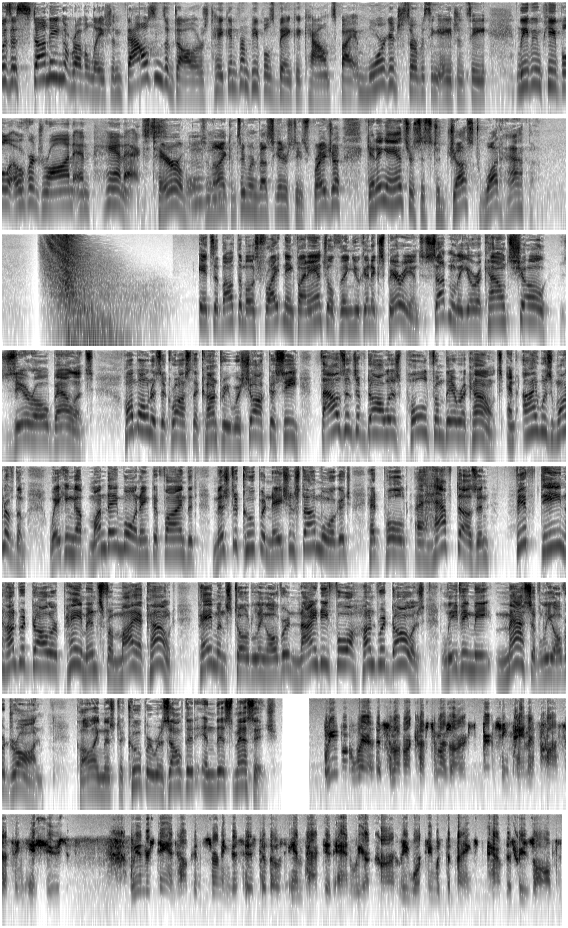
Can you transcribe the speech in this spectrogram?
was a stunning revelation. Thousands of dollars taken from people's bank accounts by a mortgage servicing agency, leaving people overdrawn and panicked. It's terrible. Mm -hmm. Tonight, consumer investigator Steve Sbraccia getting answers as to just what happened. It's about the most frightening financial thing you can experience. Suddenly, your accounts show zero balance. Homeowners across the country were shocked to see thousands of dollars pulled from their accounts, and I was one of them, waking up Monday morning to find that Mr. Cooper Nationstar Mortgage had pulled a half dozen $1,500 payments from my account, payments totaling over $9,400, leaving me massively overdrawn. Calling Mr. Cooper resulted in this message. We are aware that some of our customers are experiencing payment processing issues. We understand how concerning this is to those impacted, and we are currently working with the banks to have this resolved.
